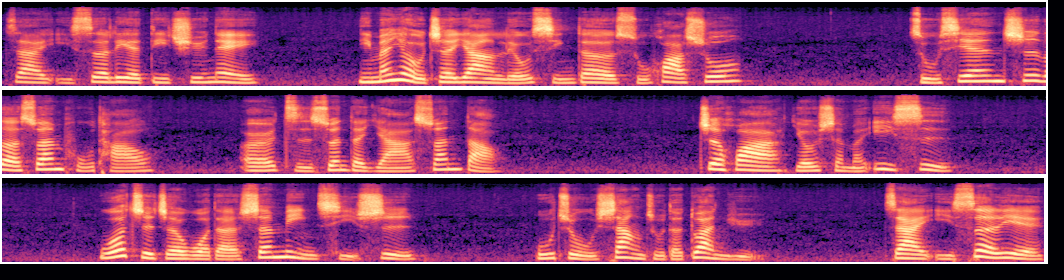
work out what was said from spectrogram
在以色列地区内，你们有这样流行的俗话说：祖先吃了酸葡萄，而子孙的牙酸倒。这话有什么意思？我指着我的生命启示，无主上主的断语，在以色列。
